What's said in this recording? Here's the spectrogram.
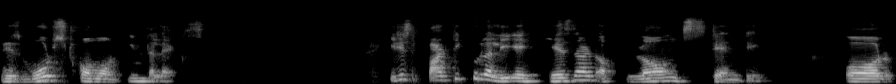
It is most common in the legs. It is particularly a hazard of long standing or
